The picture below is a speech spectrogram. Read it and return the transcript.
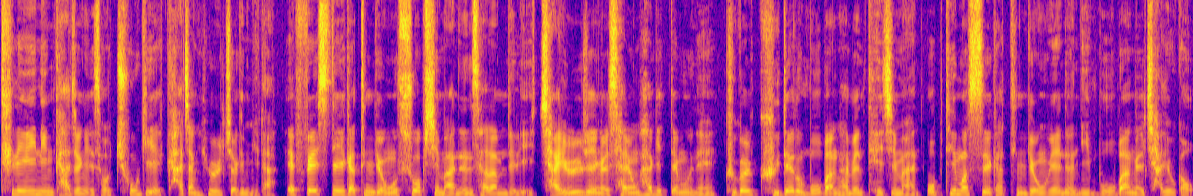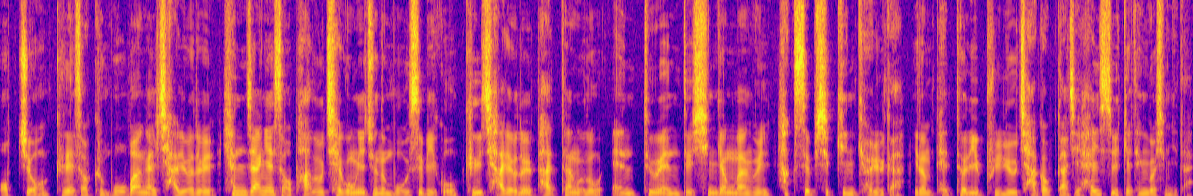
트레이닝 과정 에서 초기에 가장 효율적입니다. FSD 같은 경우 수없이 많은 사람들이 자율주행을 사용하기 때문에 그걸 그대로 모방하면 되지만 옵티머스 같은 경우에는 이 모방할 자료가 없죠. 그래서 그 모방할 자료를 현장에서 바로 제공해 주는 모습이고 그 자료를 바탕으로 엔투엔드 신경망을 학습시킨 결과 이런 배터리 분류 작업까지 할 수 있게 된 것입니다.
